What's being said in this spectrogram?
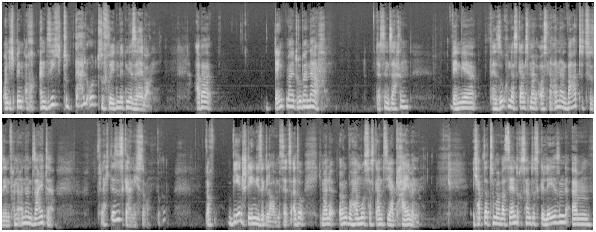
und ich bin auch an sich total unzufrieden mit mir selber. Aber denkt mal drüber nach. Das sind Sachen, wenn wir versuchen, das Ganze mal aus einer anderen Warte zu sehen, von einer anderen Seite. Vielleicht ist es gar nicht so. Doch wie entstehen diese Glaubenssätze? Also, ich meine, irgendwoher muss das Ganze ja keimen. Ich habe dazu mal was sehr Interessantes gelesen, ähm,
